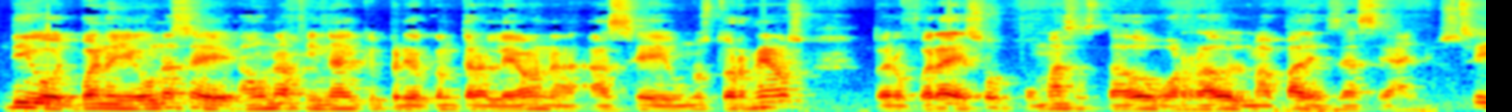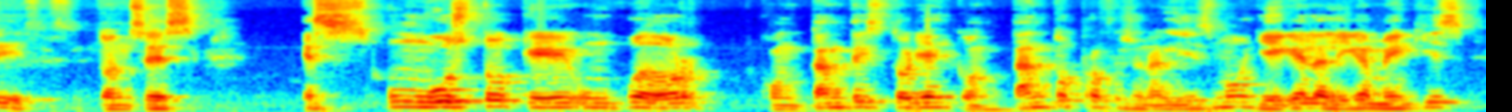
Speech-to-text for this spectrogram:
digo, bueno, llegó una, a una final que perdió contra León hace unos torneos, pero fuera de eso, Pumas ha estado borrado el mapa desde hace años. Sí, sí, sí. Entonces, es un gusto que un jugador con tanta historia y con tanto profesionalismo llegue a la Liga MX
